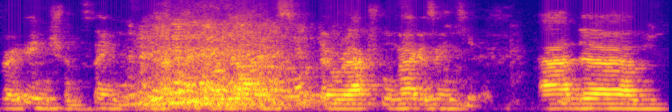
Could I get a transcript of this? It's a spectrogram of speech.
very ancient thing. for the audience, but There were actual magazines. And um,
